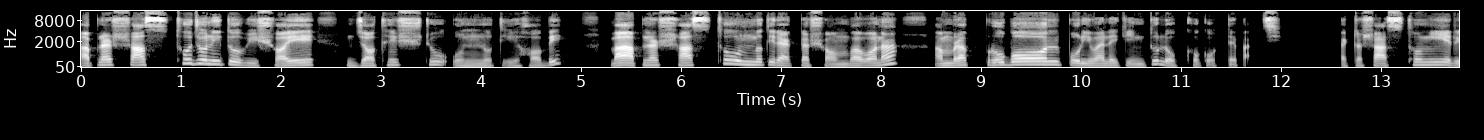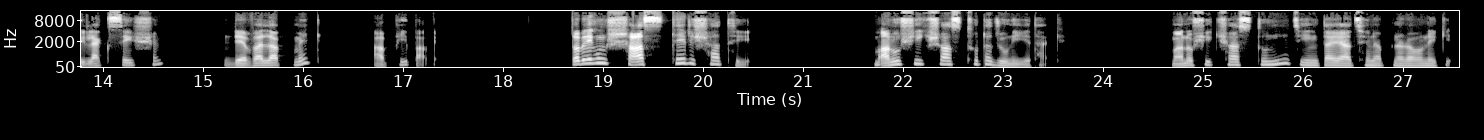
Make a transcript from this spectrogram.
আপনার স্বাস্থ্যজনিত বিষয়ে যথেষ্ট উন্নতি হবে বা আপনার স্বাস্থ্য উন্নতির একটা সম্ভাবনা আমরা প্রবল পরিমাণে কিন্তু লক্ষ্য করতে পারছি। একটা স্বাস্থ্য নিয়ে রিল্যাক্সেশন ডেভেলপমেন্ট আপনি পাবেন। তবে দেখুন, স্বাস্থ্যের সাথে মানসিক স্বাস্থ্যটা জড়িয়ে থাকে। মানসিক স্বাস্থ্য নিয়ে চিন্তায় আছেন আপনারা অনেকে।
